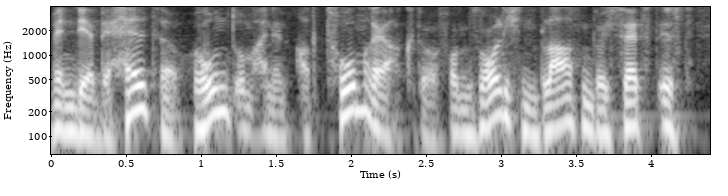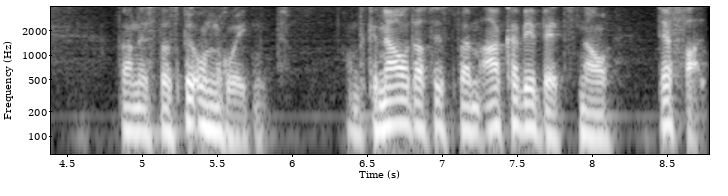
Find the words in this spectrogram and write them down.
Wenn der Behälter rund um einen Atomreaktor von solchen Blasen durchsetzt ist, dann ist das beunruhigend. Und genau das ist beim AKW Betznau der Fall.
